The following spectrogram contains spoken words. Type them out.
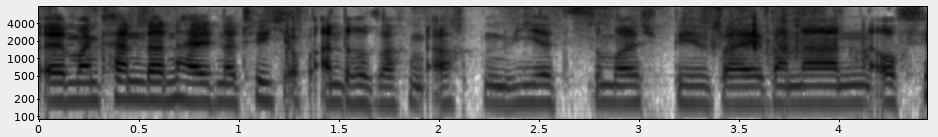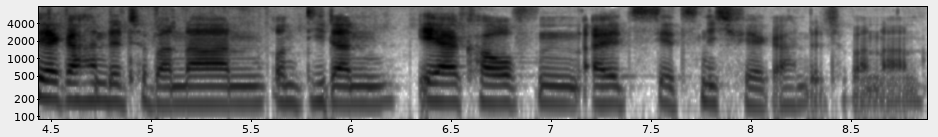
Äh, man kann dann halt natürlich auf andere Sachen achten, wie jetzt zum Beispiel bei Bananen auf fair gehandelte Bananen und die dann eher kaufen als jetzt nicht fair gehandelte Bananen.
